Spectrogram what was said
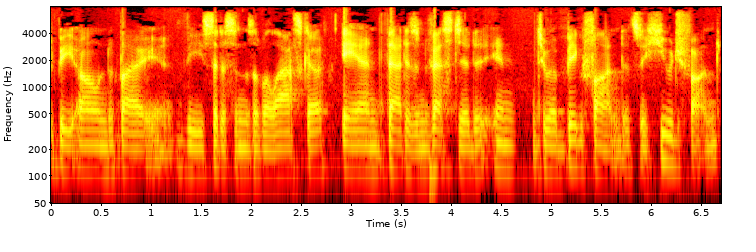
to be owned by the citizens of Alaska, and that is invested into a big fund. It's a huge fund,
